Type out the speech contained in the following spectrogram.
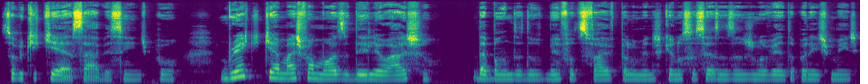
Sobre o que que é, sabe? Assim, tipo. Brick, que é a mais famosa dele, eu acho. Da banda do Ben Folds Five, pelo menos, que é no sucesso nos anos 90, aparentemente.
